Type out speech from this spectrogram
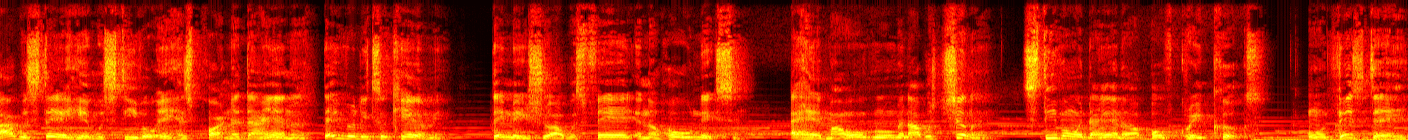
While I was staying here with Steve and his partner Diana, they really took care of me. They made sure I was fed and the whole Nixon. I had my own room and I was chilling. Steve and Diana are both great cooks. On this day,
